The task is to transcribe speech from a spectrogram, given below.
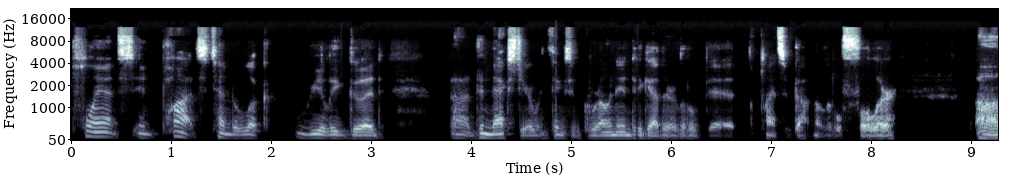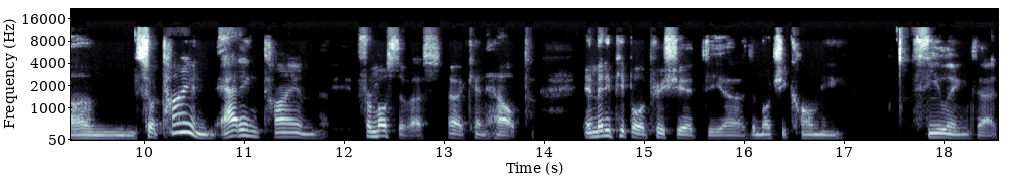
plants in pots tend to look really good uh, the next year when things have grown in together a little bit. The plants have gotten a little fuller. Um, so time, adding time for most of us uh, can help. And many people appreciate the uh, the mochikomi feeling that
